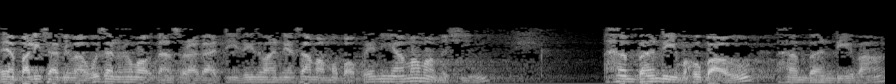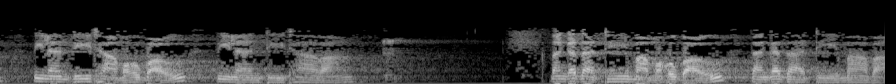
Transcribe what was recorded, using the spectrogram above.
အဲဒါပါဠိစာပေမှာဝိဇ္ဇာနှလုံးမှာအတန်ဆိုတာကဒီစိစွာနင်းစမှာမဟုတ်ပါဘူးဘယ်နေရာမှမှမရှိဘူးအဟံပန္ဒီမဟုတ်ပါဘူးအဟံပန္ဒီပါသီလံဒိဋ္ဌမဟုတ်ပါဘူးသီလံဒိဋ္ဌပါတန်ကတ္တဒီမမဟုတ်ပါဘူးတန်ကတ္တဒီမပါ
